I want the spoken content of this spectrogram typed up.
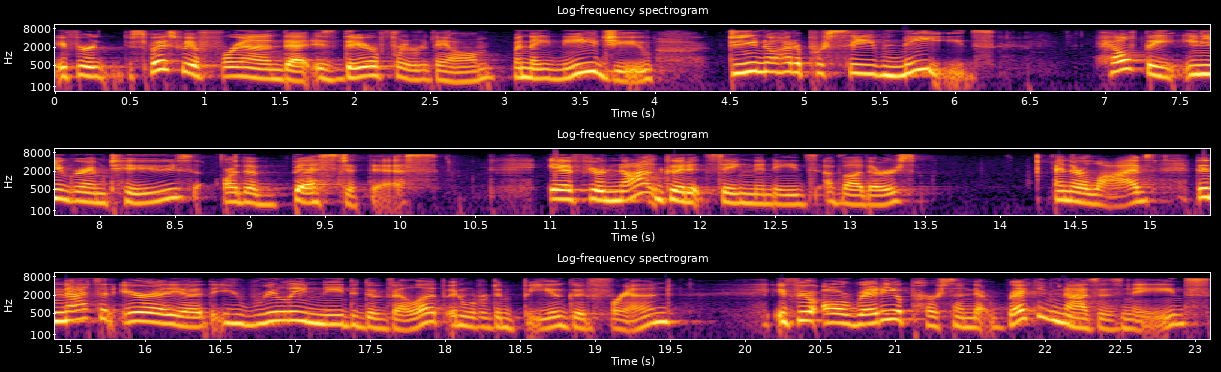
if you're supposed to be a friend that is there for them when they need you, do you know how to perceive needs? Healthy Enneagram 2s are the best at this. If you're not good at seeing the needs of others in their lives, then that's an area that you really need to develop in order to be a good friend. If you're already a person that recognizes needs,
